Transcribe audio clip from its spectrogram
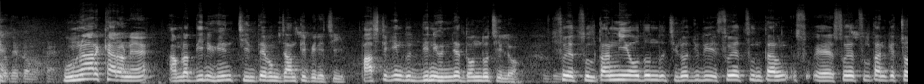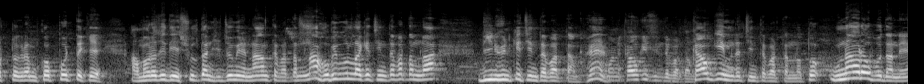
আমরা দেখাবো হ্যাঁ। উনার কারণে আমরা দিনহীন চিনতে এবং জানতে পেরেছি। ফার্স্টে কিন্তু দিনহীনের দ্বন্দ্ব ছিল। সৈয়দ সুলতান নিয়েও দ্বন্দ্ব ছিল। যদি সৈয়দ সুলতান সৈয়দ সুলতানকে চট্টগ্রাম কপ্পর থেকে আমরা যদি সুলতান জমিনে না আনতে পারতাম না হবিবুল্লাহকে চিনতে পারতাম না দিনহীনকে চিনতে পারতাম হ্যাঁ? মানে কাউকে চিনতে পারতাম কাউকে আমরা চিনতে পারতাম না। তো উনার অবদানে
